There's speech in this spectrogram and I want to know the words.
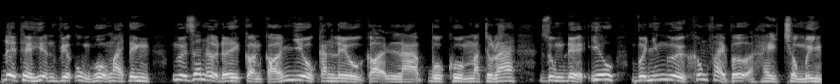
Để thể hiện việc ủng hộ ngoại tình, người dân ở đây còn có nhiều căn lều gọi là Bukumatula dùng để yêu với những người không phải vợ hay chồng mình.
